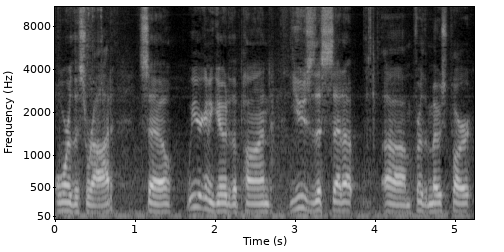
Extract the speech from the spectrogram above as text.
or this rod, so we are going to go to the pond, use this setup um, for the most part,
